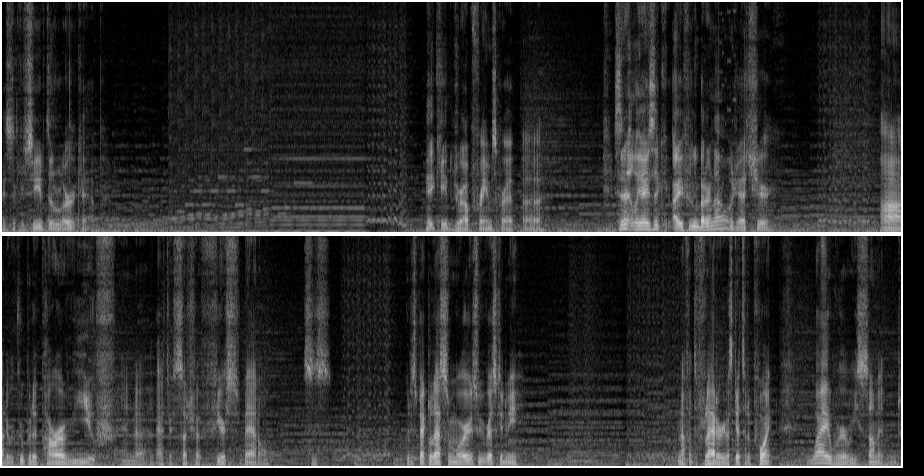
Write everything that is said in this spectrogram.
Isaac received the lure cap. AK to drop frames crap. Uh, incidentally, Isaac, are you feeling better now? Yeah, sure. Ah, the recuperative power of youth, and uh, after such a fierce battle, this is... Could expect less from warriors who rescued me. Enough with the flattery, let's get to the point. Why were we summoned?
